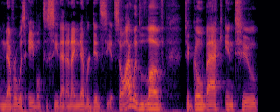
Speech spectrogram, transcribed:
never was able to see that, and I never did see it. So I would love to go back into,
